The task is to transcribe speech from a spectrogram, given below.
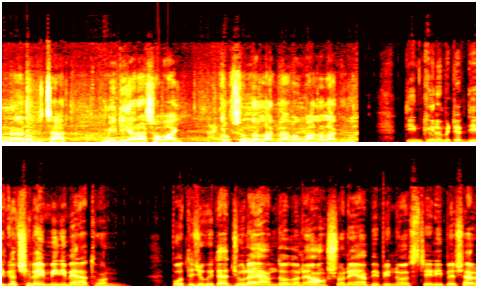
উন্নয়ন অফিসার মিডিয়ারা সবাই। খুব সুন্দর লাগল এবং ভালো লাগল। তিন কিলোমিটার দীর্ঘ ছিল এই মিনি ম্যারাথন। প্রতিযোগিতা জুলাই আন্দোলনে অংশ নেয়া বিভিন্ন শ্রেণি পেশার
